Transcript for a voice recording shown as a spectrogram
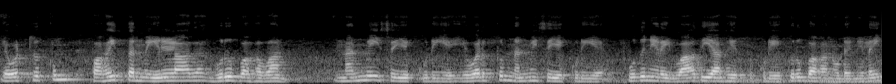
எவற்றுக்கும் பகைத்தன்மை இல்லாத குரு பகவான் நன்மை செய்யக்கூடிய எவருக்கும் நன்மை செய்யக்கூடிய புதுநிலை வாதியாக இருக்கக்கூடிய குரு பகவானுடைய நிலை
